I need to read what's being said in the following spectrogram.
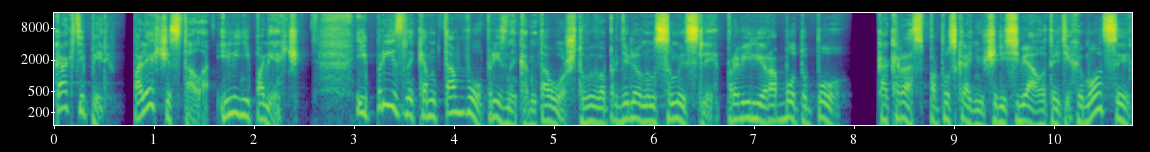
Как теперь? Полегче стало или не полегче? И признаком того, признаком того, что вы в определенном смысле провели работу по как раз пропусканию через себя вот этих эмоций,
